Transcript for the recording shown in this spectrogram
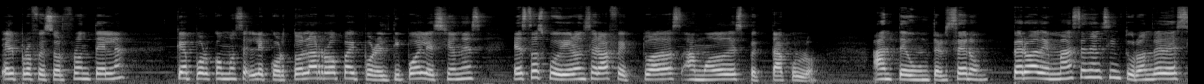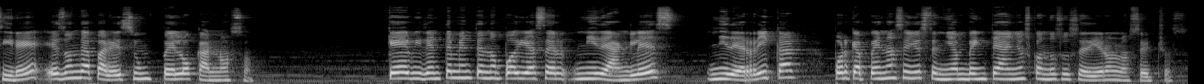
el profesor Frontela que por cómo se le cortó la ropa y por el tipo de lesiones, estas pudieron ser afectuadas a modo de espectáculo ante un tercero. Pero además en el cinturón de Desiree es donde aparece un pelo canoso, que evidentemente no podía ser ni de Anglés ni de Ricard, porque apenas ellos tenían 20 años cuando sucedieron los hechos.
